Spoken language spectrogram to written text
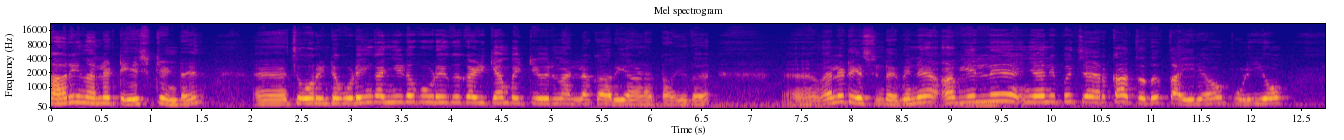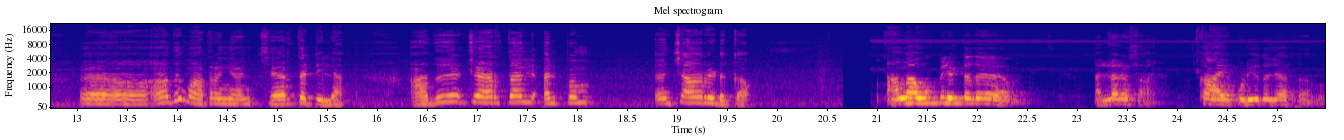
കറി നല്ല ടേസ്റ്റ് ഉണ്ട്. ചോറിന്റെ കൂടെയും കഞ്ഞിയുടെ കൂടെയൊക്കെ കഴിക്കാൻ പറ്റിയ ഒരു നല്ല കറിയാണ് കേട്ടോ ഇത് നല്ല ടേസ്റ്റ് ഉണ്ട്. പിന്നെ അവിയലിൽ ഞാനിപ്പോൾ ചേർക്കാത്തത് തൈരോ പുളിയോ അത് മാത്രം ഞാൻ ചേർത്തിട്ടില്ല. അത് ചേർത്താൽ അല്പം ചാറെടുക്കാം. മാങ്ങ ഉപ്പിലിട്ടത് നല്ല രസമാണ് കായപ്പൊടിയൊക്കെ ചേർത്തായിരുന്നു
